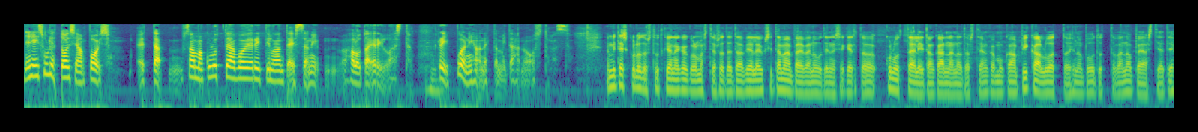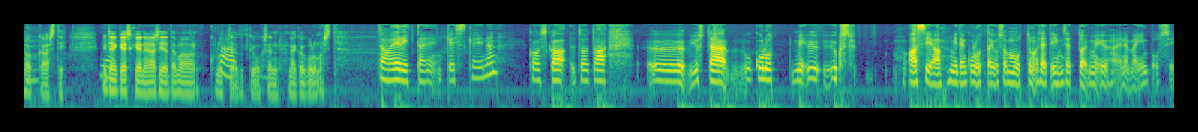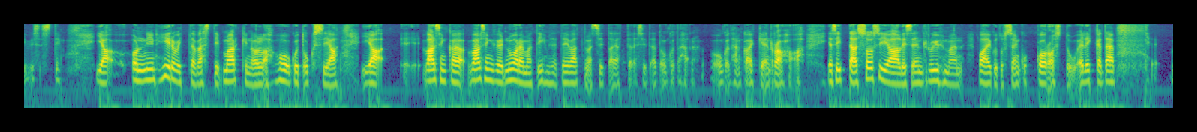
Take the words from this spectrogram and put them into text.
ne ei sulje toisiaan pois että sama kuluttaja voi eri tilanteissa niin haluta erilaista, hmm. riippuen ihan, että mitä hän on ostamassa. No miten kulutustutkijan näkökulmasta, jos otetaan vielä yksi tämän päivän uutinen, se kertoo kuluttajaliiton kannanotosta, jonka mukaan pikaluottoihin on puututtava nopeasti ja tehokkaasti. Miten keskeinen asia tämä on kuluttajatutkimuksen näkökulmasta? Tämä on erittäin keskeinen, koska tota, just tämä kulut, yksi asia, miten kuluttajuus on muuttunut, että ihmiset toimii yhä enemmän impulsiivisesti. Ja on niin hirvittävästi markkinoilla houkutuksia ja varsinkin, varsinkin nuoremmat ihmiset ei välttämättä sitä ajattele sitä, että onko tähän, onko tähän kaikkeen rahaa. Ja sitten tämä sosiaalisen ryhmän vaikutus sen kun korostuu. Eli tämä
